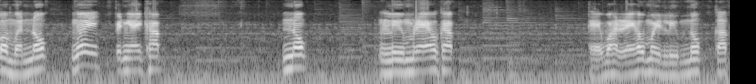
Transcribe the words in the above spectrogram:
ก็เหมือนนกเงยเป็นไงครับ นกลืมแล้วครับ แต่ว่าแล้วไม่ลืมนกครับ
